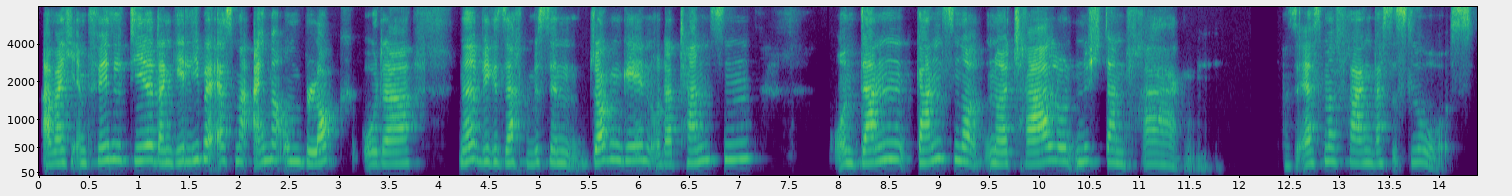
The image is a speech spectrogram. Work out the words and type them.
Aber ich empfehle dir, dann geh lieber erstmal einmal um Block oder, ne, wie gesagt, ein bisschen joggen gehen oder tanzen und dann ganz neutral und nüchtern fragen. Also erstmal fragen, was ist los?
